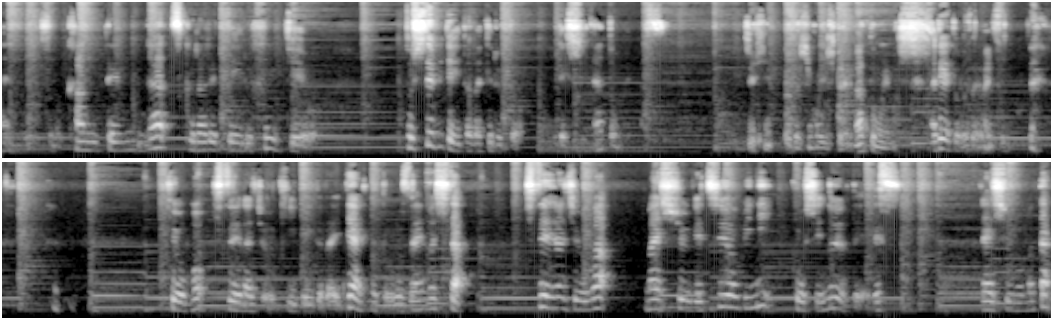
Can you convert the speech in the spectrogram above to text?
のその寒天が作られている風景をとして見ていただけると嬉しいなと思います。えぜひ私も行きたいなと思います。ありがとうございます。今日も出演ラジオを聞いていただいてありがとうございました。出演ラジオは毎週月曜日に更新の予定です。来週もまた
